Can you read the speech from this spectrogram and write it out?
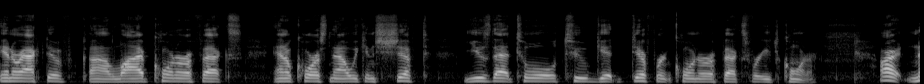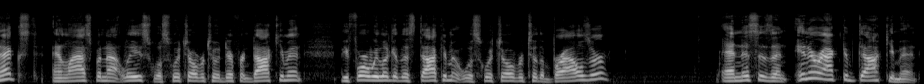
interactive uh, live corner effects. And of course, now we can shift, use that tool to get different corner effects for each corner. All right, next and last but not least, we'll switch over to a different document. Before we look at this document, we'll switch over to the browser. And this is an interactive document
